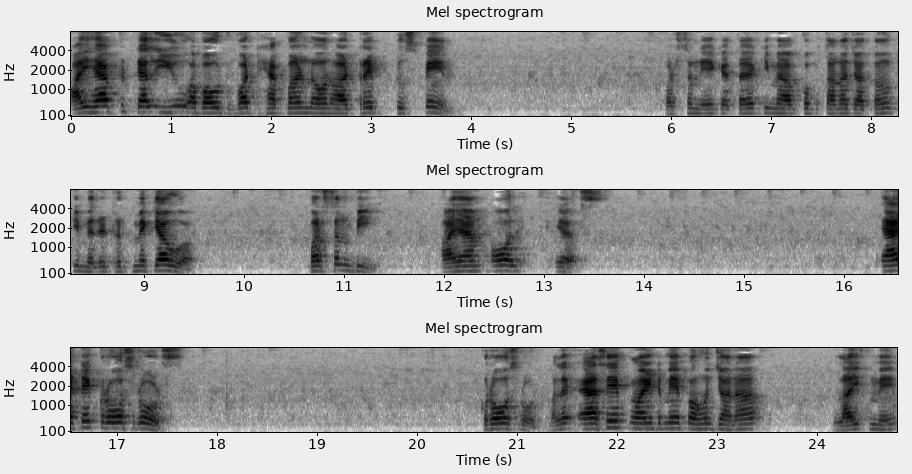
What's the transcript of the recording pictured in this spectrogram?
I have to tell you about what happened on our trip to Spain person A कहता है कि मैं आपको बताना चाहता हूँ कि मेरे ट्रिप में क्या हुआ। Person B am all ears at a crossroads crossroad मतलब ऐसे पॉइंट में पहुँच जाना लाइफ में,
